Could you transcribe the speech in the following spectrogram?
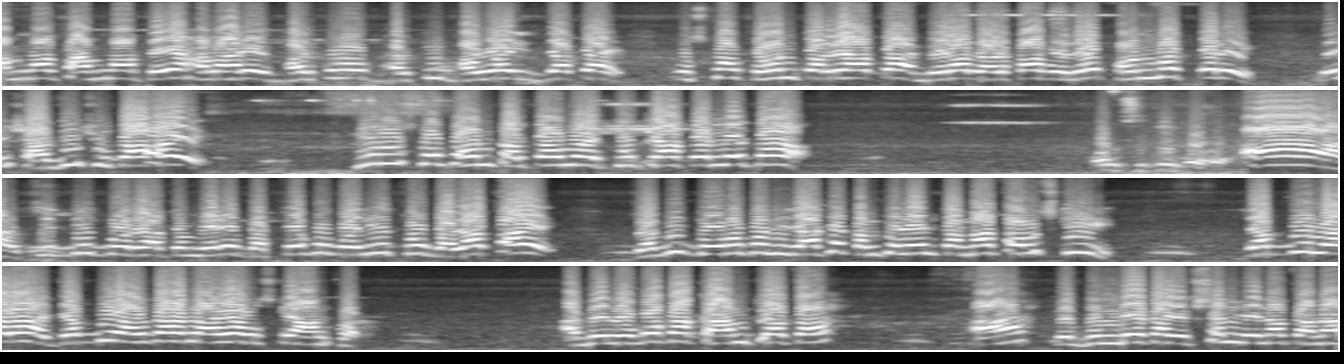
आमना सामना थे हमारे घर को घर की भगवा इज़्ज़त है उसको फ़ोन कर रहा था मेरा लड़का बोले फ़ोन मत करे ये शादीशुदा है। फिर उसको फ़ोन करता मैं तू क्या कर लेता? है? सिद्दीक बोल रहा तो मेरे बच्चे को बोली तू गलत है। जब भी दोनों को ले जाके कंप्लेन करना था उसकी जब भी लड़ा जब भी अवतार लाया उसके आँख पर। अब ये लोगों का काम क्या था? हाँ ये गुंडे का एक्शन लेना था ना?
